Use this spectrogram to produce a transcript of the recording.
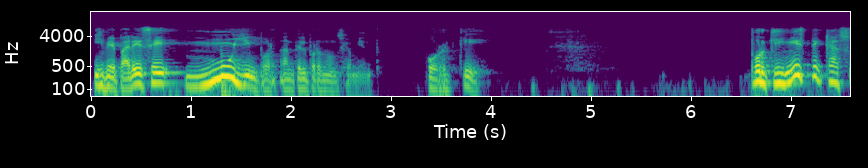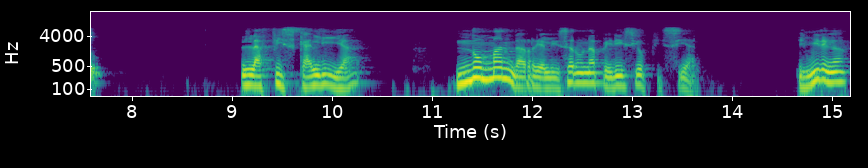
Y me parece muy importante el pronunciamiento. ¿Por qué? Porque en este caso, la fiscalía no manda a realizar una pericia oficial. Y miren, ah,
